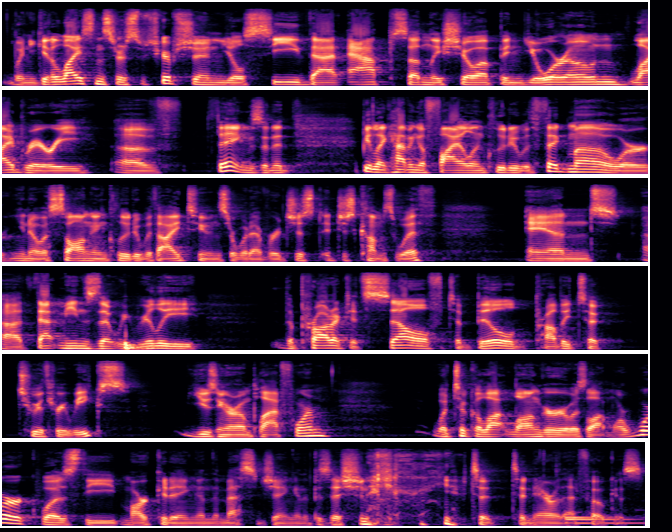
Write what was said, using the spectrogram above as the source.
when you get a license or subscription, you'll see that app suddenly show up in your own library of things. And it'd be like having a file included with Figma or, you know, a song included with iTunes or whatever. It just it just comes with. And uh, that means that we really the product itself to build probably took two or three weeks using our own platform. What took a lot longer, was a lot more work, was the marketing and the messaging and the positioning to, to narrow that focus.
